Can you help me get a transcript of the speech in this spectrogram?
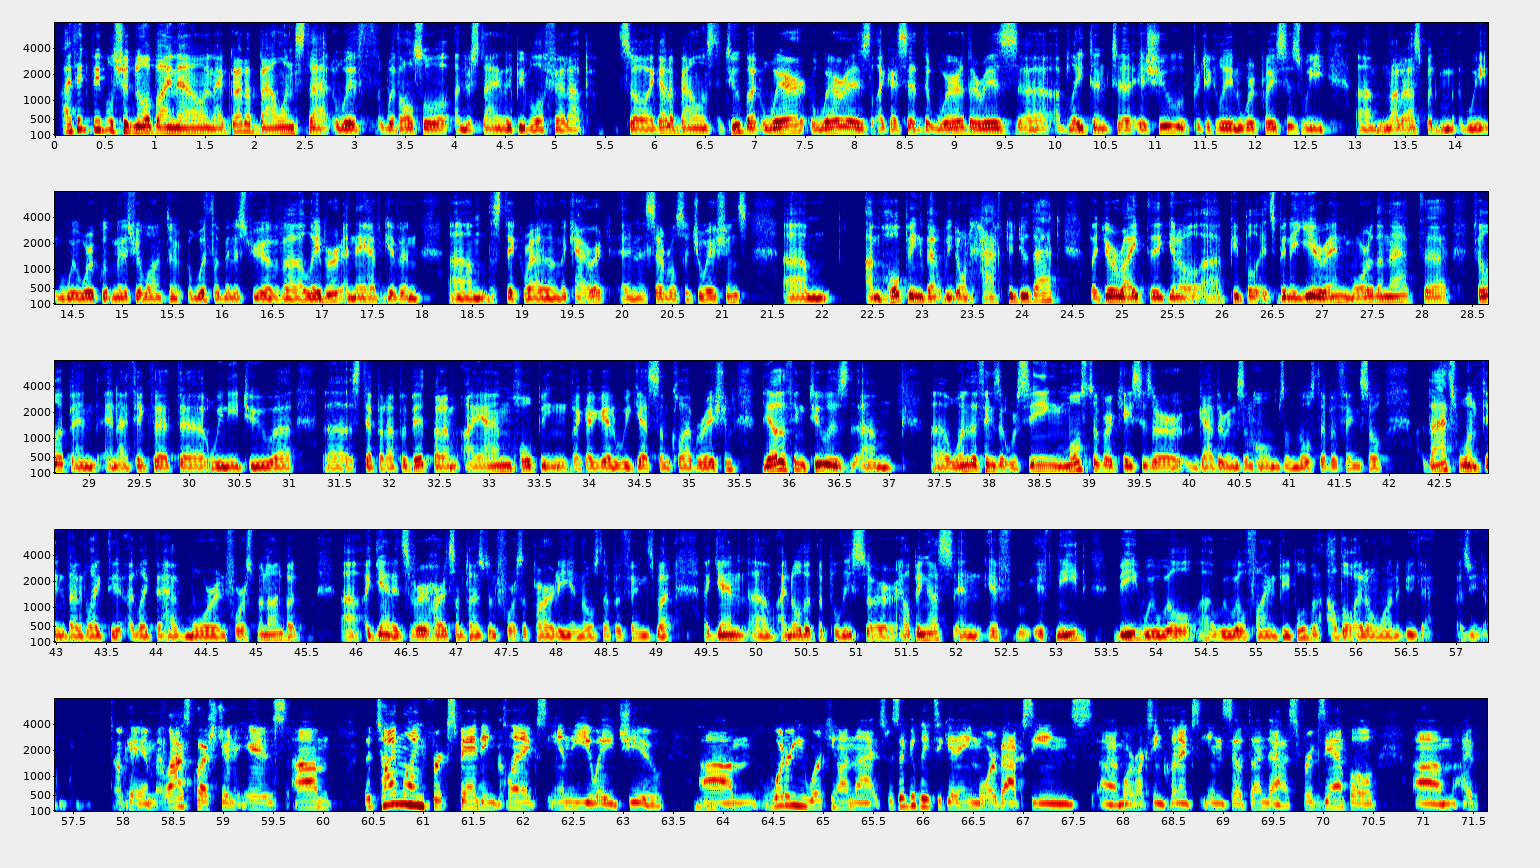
I think people should know by now, and I've got to balance that with with also understanding that people are fed up. So I got to balance the two. But where where is like I said that where there is uh, a blatant uh, issue, particularly in workplaces, we um, not us, but we we work with Ministry of Long Term with the Ministry of uh, Labor, and they have given um, the stick rather than the carrot in several situations. Um, I'm hoping that we don't have to do that, but you're right. That you know, uh, people. It's been a year in, more than that, uh, Philip, and and I think that uh, we need to uh, uh, step it up a bit. But I'm I am hoping, like again, we get some collaboration. The other thing too is um, uh, one of the things that we're seeing. Most of our cases are gatherings and homes and those type of things. So that's one thing that I'd like to I'd like to have more enforcement on. But uh, again, it's very hard sometimes to enforce a party and those type of things. But again, um, I know that the police are helping us, and if if need be, we will uh, we will find people. But although I don't want to do that, as you know. Okay, and my last question is um, the timeline for expanding clinics in the EOHU. Mhm. Um, what are you working on that specifically to getting more vaccines, uh, more vaccine clinics in South Dundas? For example, um, I've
